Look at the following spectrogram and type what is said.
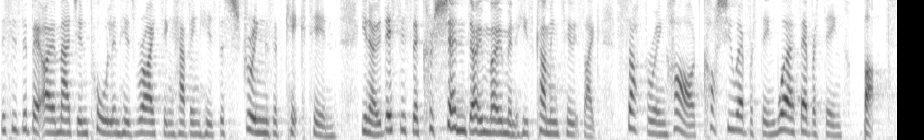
This is the bit I imagine Paul in his writing having his, the strings have kicked in. You know, this is the crescendo moment he's coming to. It's like suffering hard, costs you everything, worth everything, but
